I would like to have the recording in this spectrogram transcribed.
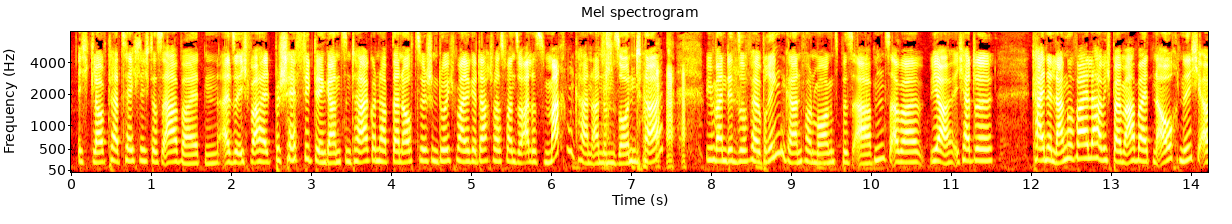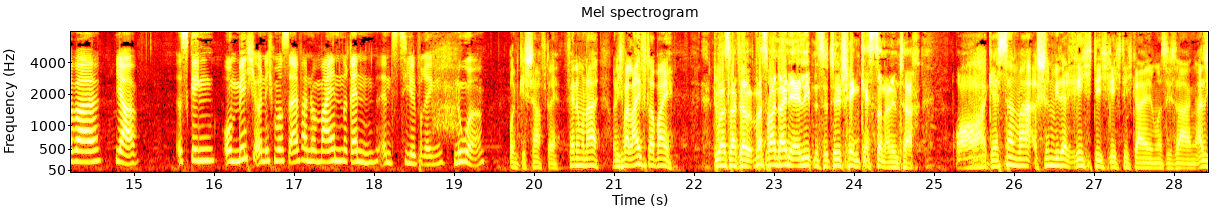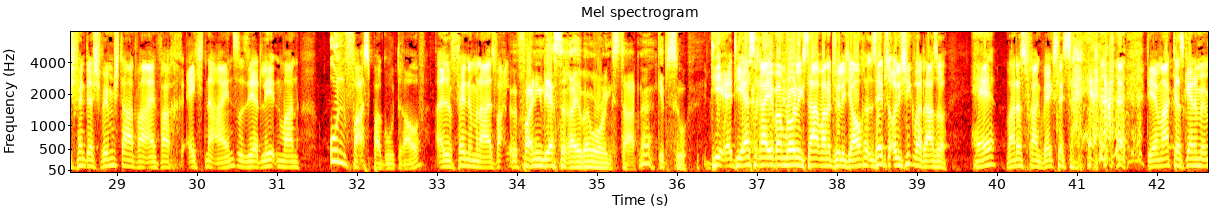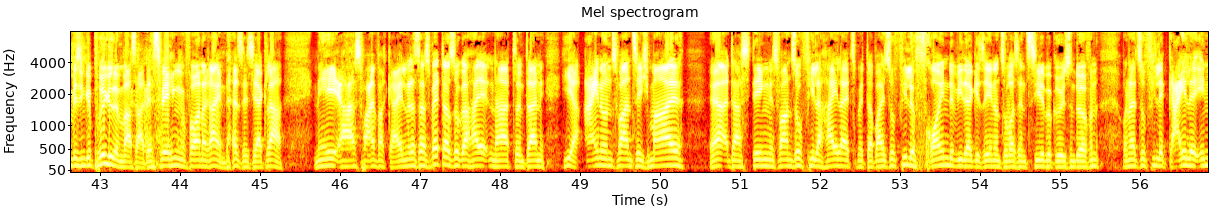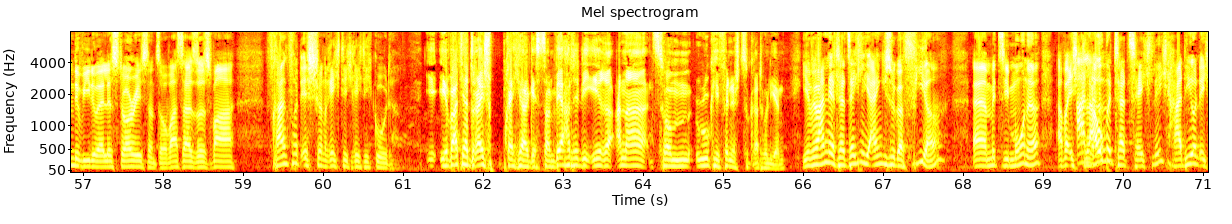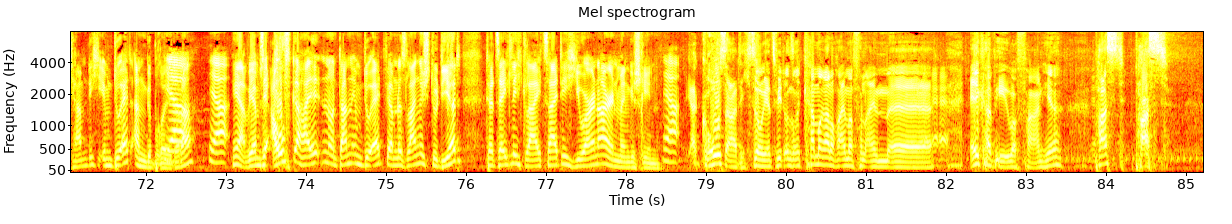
Ich glaube tatsächlich das Arbeiten. Also ich war halt beschäftigt den ganzen Tag und habe dann auch zwischendurch mal gedacht, was man so alles machen kann an einem Sonntag, wie man den so verbringen kann von morgens bis abends. Aber ja, ich hatte keine Langeweile, habe ich beim Arbeiten auch nicht. Aber ja, es ging um mich und ich musste einfach nur mein Rennen ins Ziel bringen. Nur. Und geschafft, ey. Phänomenal. Und ich war live dabei. Du hast live dabei. Was waren deine Erlebnisse, Till Schenk, gestern an dem Tag? Oh, gestern war schon wieder richtig, richtig geil, muss ich sagen. Also ich finde, der Schwimmstart war einfach echt eine Eins. Also die Athleten waren unfassbar gut drauf. Also phänomenal. Es war Vor allen Dingen die erste Reihe beim Rolling Start, ne? Gibst du. Die, die erste Reihe beim Rolling Start war natürlich auch. Selbst Olli Schick war da so, hä, war das Frank Wechsler? Ich sag, ja, der mag das gerne mit ein bisschen Geprügel im Wasser, deswegen vorne rein, das ist ja klar. Nee, ja, es war einfach geil und dass das Wetter so gehalten hat und dann hier 21 Mal, ja, das Ding, es waren so viele Highlights mit dabei, so viele Freunde wieder gesehen und sowas ins Ziel begrüßen dürfen und halt so viele geile individuelle Stories und sowas, also es war, Frankfurt ist schon richtig, richtig gut. Ihr, ihr wart ja drei Sprecher gestern. Wer hatte die Ehre, Anna zum Rookie-Finish zu gratulieren? Ja, wir waren ja tatsächlich eigentlich sogar vier äh, mit Simone, aber ich Alle. glaube tatsächlich, Hadi und ich haben dich im Duett angebrüllt, ja, oder? Ja. Ja, wir haben sie aufgehalten und dann im Duett, wir haben das lange studiert, tatsächlich gleichzeitig You Are an Ironman geschrien. Ja. Ja, großartig. So, jetzt wird unsere Kamera noch einmal von einem äh, LKW überfahren hier. Passt? Passt.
